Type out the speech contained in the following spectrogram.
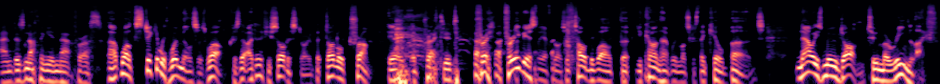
and there's nothing in that for us. Uh, well, sticking with windmills as well, because I don't know if you saw this story, but Donald Trump, uh, pre- I did. pre- previously, of course, had told the world that you can't have windmills because they kill birds. Now he's moved on to marine life.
